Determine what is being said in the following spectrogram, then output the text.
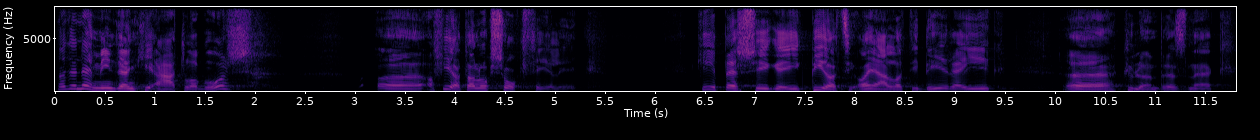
Na de nem mindenki átlagos, a fiatalok sokfélék. Képességeik, piaci ajánlati béreik különböznek.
